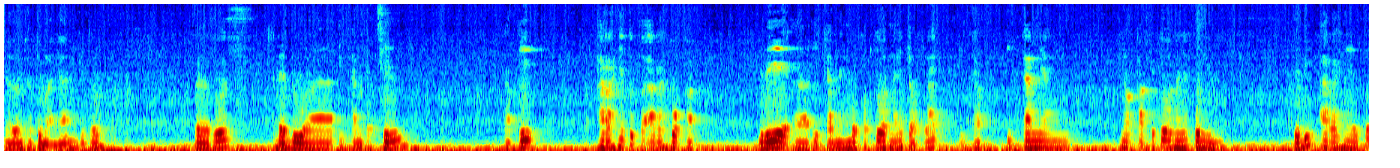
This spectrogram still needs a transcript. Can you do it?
dalam satu badan gitu. Terus ada dua ikan kecil tapi arahnya tuh ke arah bokap. Jadi uh, ikan yang bokap tuh warnanya coklat ikan ikan yang nyokap itu warnanya kuning. Jadi arahnya itu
